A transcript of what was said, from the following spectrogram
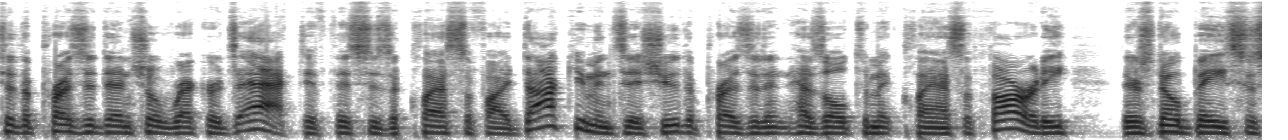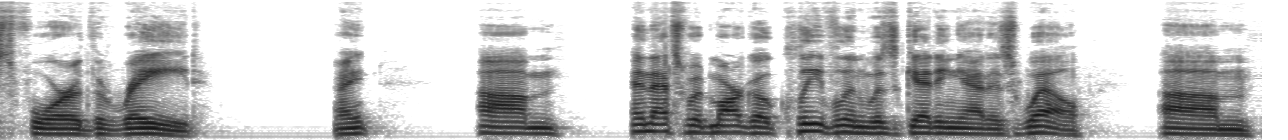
to the Presidential Records Act. If this is a classified documents issue, the president has ultimate class authority. There's no basis for the raid, right? Um, and that's what Margot Cleveland was getting at as well. Um,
